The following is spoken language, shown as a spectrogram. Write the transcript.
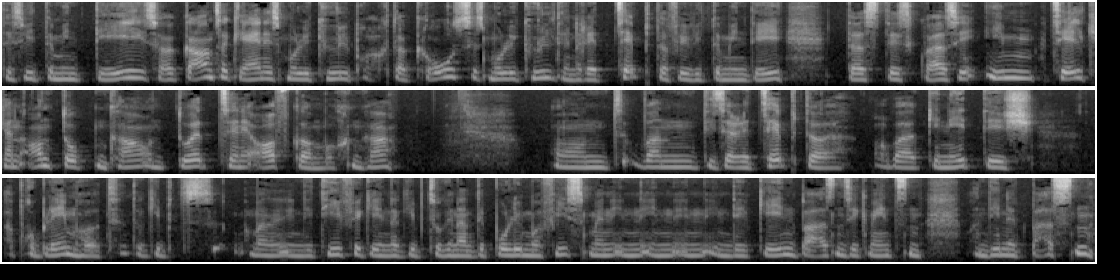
das Vitamin D, so ein ganz ein kleines Molekül, braucht ein großes Molekül, den Rezeptor für Vitamin D, dass das quasi im Zellkern andocken kann und dort seine Aufgaben machen kann. Und wenn dieser Rezeptor aber genetisch ein Problem hat, da gibt es, kann man in die Tiefe gehen, da gibt es sogenannte Polymorphismen in, in, in die Genbasensequenzen, wenn die nicht passen,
